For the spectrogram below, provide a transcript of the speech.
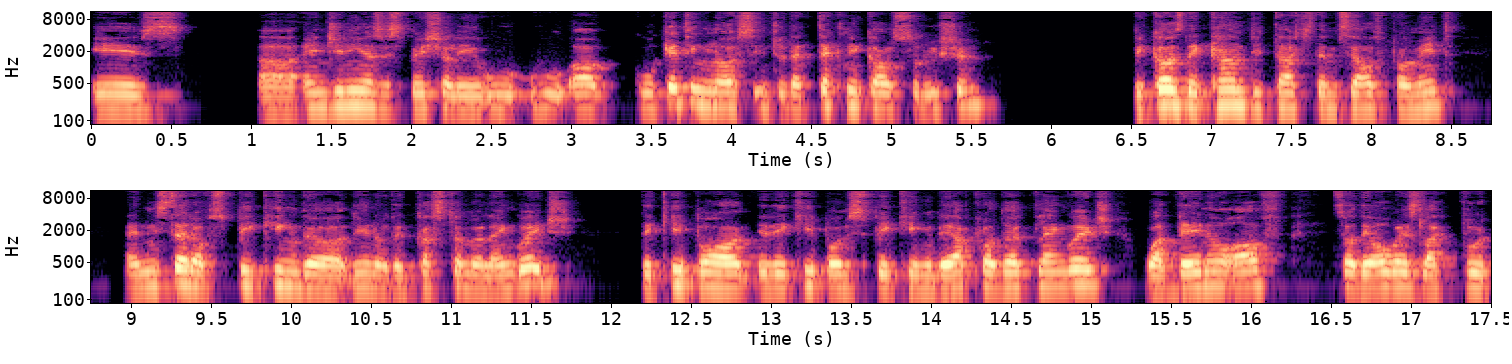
is uh, engineers, especially who, who are who are getting lost into the technical solution because they can't detach themselves from it, and instead of speaking the you know the customer language, they keep on they keep on speaking their product language, what they know of. So they always like put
